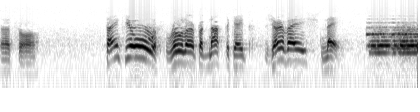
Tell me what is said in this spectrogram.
That's all. Thank you, ruler prognosticate Gervais Schnee.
